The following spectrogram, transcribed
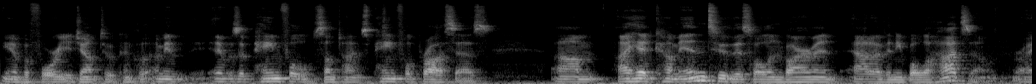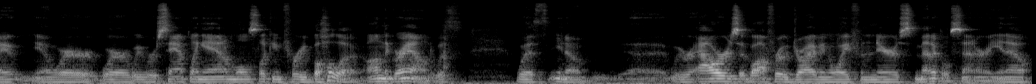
you know, before you jump to a conclusion. I mean, it was a painful, sometimes painful process. Um, I had come into this whole environment out of an Ebola hot zone, right? You know, where where we were sampling animals looking for Ebola on the ground with, with you know, uh, we were hours of off-road driving away from the nearest medical center, you know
